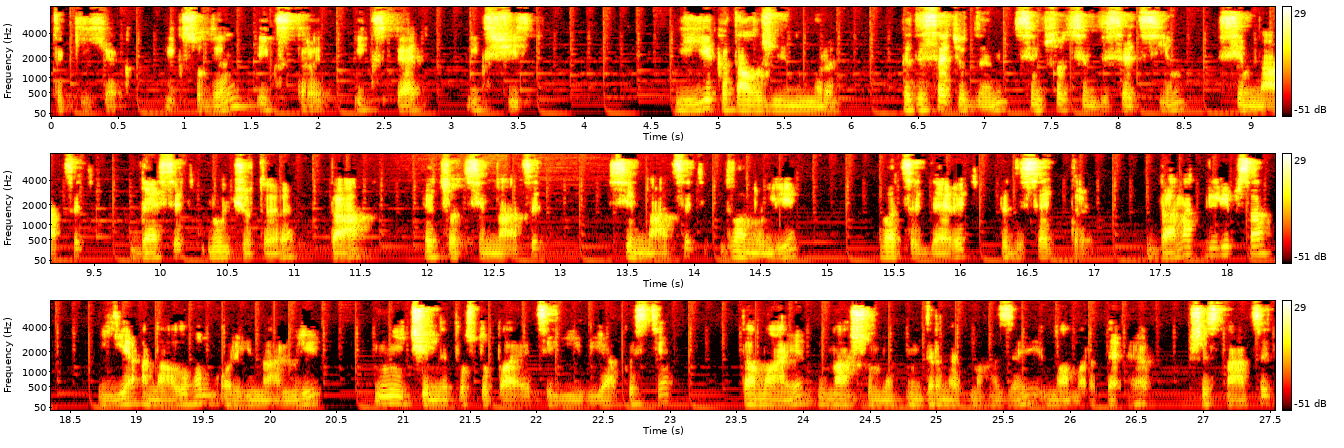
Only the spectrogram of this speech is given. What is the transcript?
таких як X1, X3, X5, X6. Її каталожні номери 51 777 17 10 04 та 517 17 20 29 53. Дана кліпса є аналогом оригінальної, нічим не поступається їй в якості та має у нашому інтернет-магазині номер DF 16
